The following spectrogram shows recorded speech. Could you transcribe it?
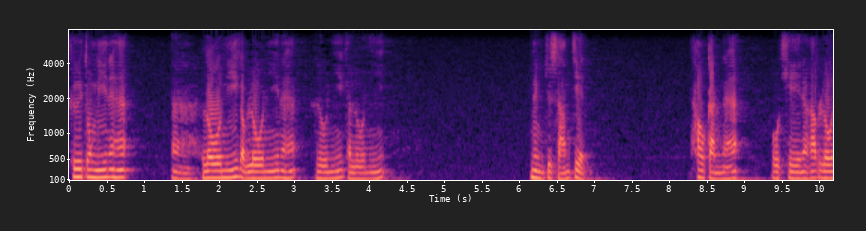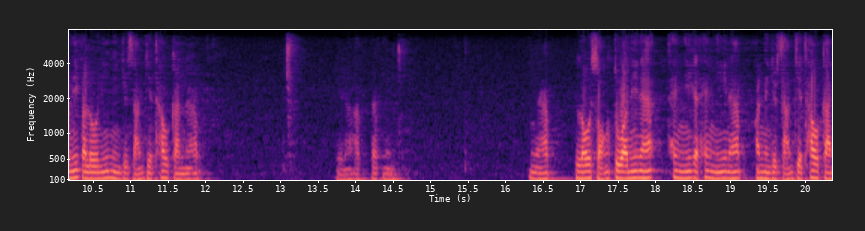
คือตรงนี้นะฮะโลนี้กับโลนี้นะฮะ โลนี้กับโลนี้หนึ่งจุดสามเจ็ดเท่ากันนะฮะ โอเคนะครับ โลนี้กับโลนี้หนึ่งจุดสามเจ็ดเท่ากันนะครับ เดี๋ยวนะครับแป๊บหนึ่งนี่นะครับ โลสองตัวนี้นะฮะ แท่งนี้กับแท่งนี้นะครับ มันหนึ่งจุดสามเจ็ดเท่ากัน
